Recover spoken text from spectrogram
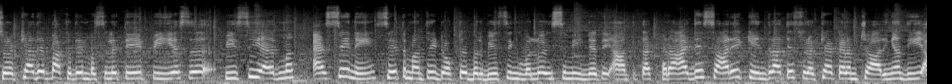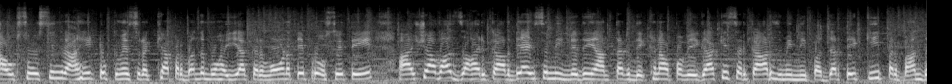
ਸੁਰੱਖਿਆ ਦੇ ਪੱਖ ਦੇ ਮਸਲੇ ਤੇ ਪੀਐਸ, ਪੀਸੀਐਮ, ਐਸਏ ਨੇ ਸਿਹਤ ਮੰਤਰੀ ਡਾਕਟਰ ਬਲਬੀਰ ਸਿੰਘ ਵੱਲੋਂ ਇਸ ਮਹੀਨੇ ਦੇ ਅੰਤ ਤੱਕ ਰਾਜ ਦੇ ਸਾਰੇ ਕੇਂਦਰਾਂ ਤੇ ਸੁਰੱਖਿਆ ਕਰਮਚਾਰੀਆਂ ਦੀ ਆਊਟਸੋਰਸਿੰਗ ਰਾਹੀਂ ਢੁਕਵੇਂ ਸੁਰੱਖਿਆ ਪ੍ਰਬੰਧ ਮੁਹੱਈਆ ਕਰਵਾਉਣ ਅਤੇ ਭਰੋਸੇ ਤੇ ਆਸ਼ਾਵਾਦ ਜ਼ਾਹਿਰ ਕਰਦਿਆਂ ਇਸ ਮਹੀਨੇ ਦੇ ਅੰਤ ਤੱਕ ਦੇਖਣਾ ਪਵੇਗਾ ਕਿ ਸਰਕਾਰ ਜ਼ਮੀਨੀ ਪੱਧਰ ਤੇ ਕੀ ਪ੍ਰਬੰਧ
